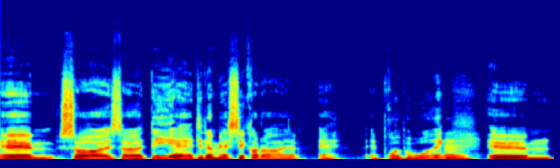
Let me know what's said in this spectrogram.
Øhm, så, så det er det der med at sikre dig af, af, af brød på bordet, ikke? Mm. Øhm,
